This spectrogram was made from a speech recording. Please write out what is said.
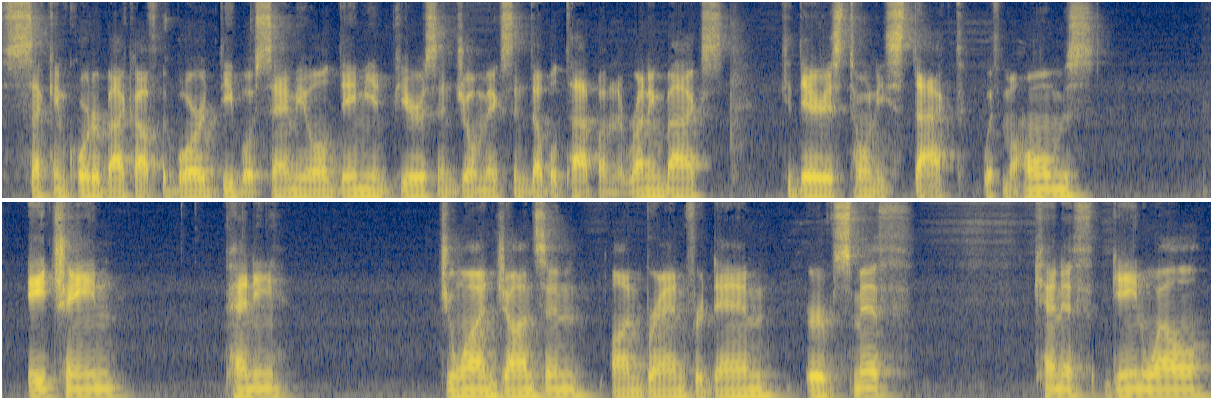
second quarterback off the board. Deebo Samuel, Dameon Pierce, and Joe Mixon double tap on the running backs. Kadarius Toney stacked with Mahomes. Achane, Penny, Juwan Johnson on brand for Dan, Irv Smith, Kenneth Gainwell,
